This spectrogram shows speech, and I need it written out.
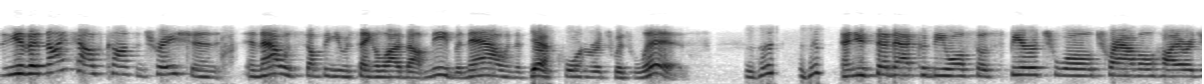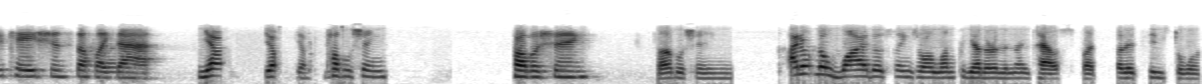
Yeah, the ninth house concentration, and that was something you were saying a lot about me, but now in the third Yeah. quarter it's with Liz. Mm-hmm. Mm-hmm. And you said that could be also spiritual, travel, higher education, stuff like that. Yep, yep, yep. Publishing, Publishing. publishing. I don't know why those things are all lumped together in the ninth house, but but it seems to work.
